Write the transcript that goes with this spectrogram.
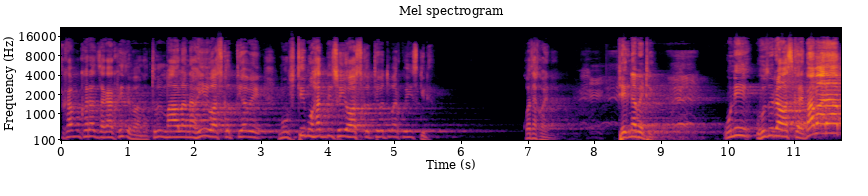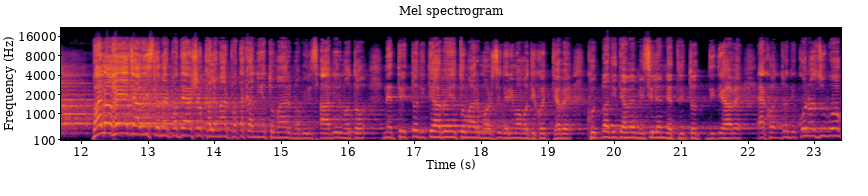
ফাঁকা মুখরার জায়গা খুঁজে পাও না। তুমি মাওলানা হয়ে ওয়াজ করতে হবে, মুফতি, মুহাদ্দিস হয়ে ওয়াজ করতে হবে, তোমার কইস কিনা কথা কয় না। ঠিক না বে ঠিক? উনি হুজুর আওয়াজ করে বাবারা ভালো হয়ে যাও, ইসলামের পথে আসো, কালেমার পতাকা নিয়ে তোমার নবীর সাহাবির মতো নেতৃত্ব দিতে হবে, তোমার মসজিদের ইমামতি করতে হবে, খুতবা দিতে হবে, মিছিলের নেতৃত্ব দিতে হবে। এখন যদি কোনো যুবক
